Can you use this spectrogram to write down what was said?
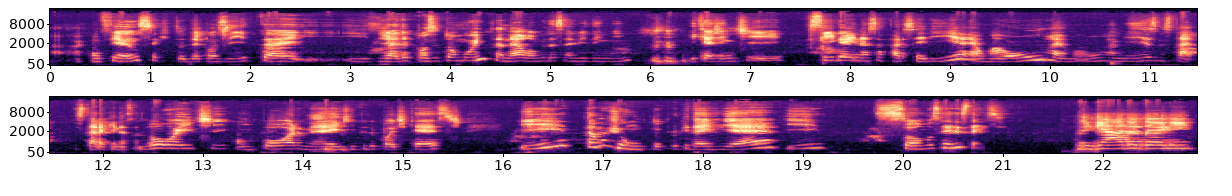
a, a confiança que tu deposita e, e já depositou muita, né, ao longo dessa vida em mim. e que a gente siga aí nessa parceria. É uma honra, é uma honra mesmo estar, estar aqui nessa noite, compor, né, a equipe do podcast. E tamo junto pro que daí vier e somos resistência. Obrigada, Dani.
